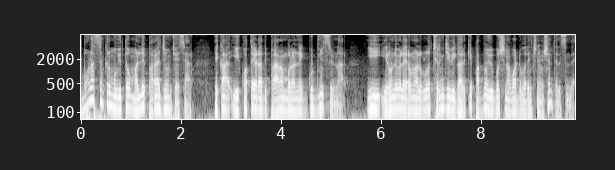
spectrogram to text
బోళాశంకర్ మూవీతో మళ్ళీ పరాజయం చేశారు. ఇక ఈ కొత్త ఏడాది ప్రారంభంలోనే గుడ్ న్యూస్ విన్నారు. ఈ రెండు వేల ఇరవై నాలుగులో చిరంజీవి గారికి పద్మ విభూషణ్ అవార్డు వరించిన విషయం తెలిసిందే.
